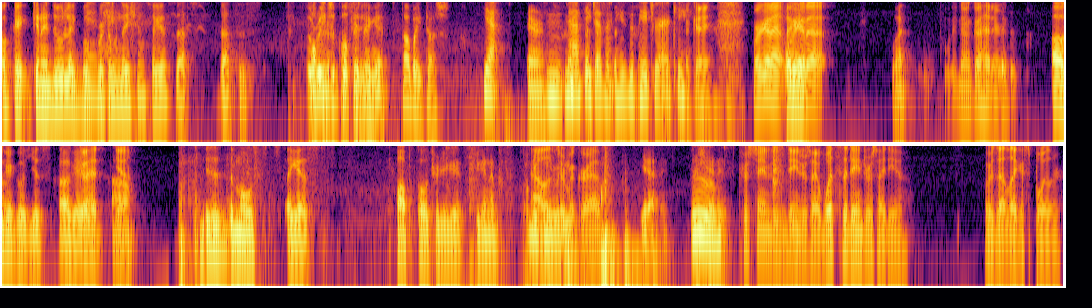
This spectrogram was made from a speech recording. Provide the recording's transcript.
Okay. Can I do like book Man, recommendations? I guess that's that's as Who reads a book culture as I anymore? Nobody does. Yeah, Aaron, Matthew doesn't. He's the patriarchy. Okay, we're gonna we're Okay. gonna. what? No, go ahead, Aaron. Oh, okay, good. Yes. Okay. Go ahead. Yeah. This is the most, I guess, pop culture you're gonna you're gonna make me Alister read. McGrath. Yeah. Ooh. Christianity. Christianity's dangerous. idea. What's the dangerous idea? Or is that like a spoiler?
